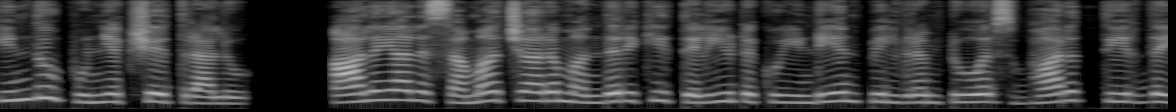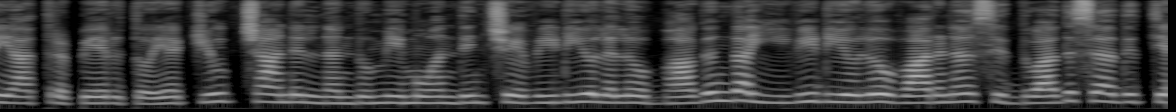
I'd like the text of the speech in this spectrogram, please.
హిందూ పుణ్యక్షేత్రాలు. ఆలయాల సమాచారం అందరికీ తెలియుటకు Indian pilgrim tours Bharat Tirthayatra పేరుతో యూట్యూబ్ ఛానల్ నందు మేము అందించే వీడియోలలో భాగంగా ఈ వీడియోలో వారణాసి ద్వాదశాదిత్య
